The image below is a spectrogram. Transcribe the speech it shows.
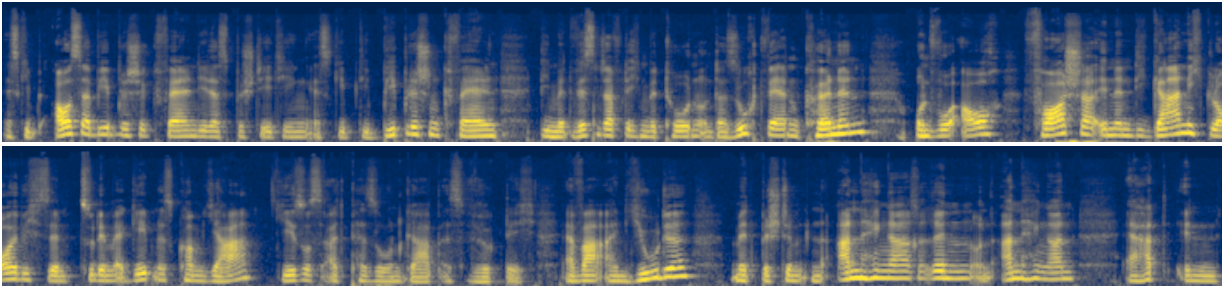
es gibt außerbiblische Quellen, die das bestätigen. Es gibt die biblischen Quellen, die mit wissenschaftlichen Methoden untersucht werden können und wo auch ForscherInnen, die gar nicht gläubig sind, zu dem Ergebnis kommen, ja, Jesus als Person gab es wirklich. Er war ein Jude mit bestimmten Anhängerinnen und Anhängern. Er hat in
